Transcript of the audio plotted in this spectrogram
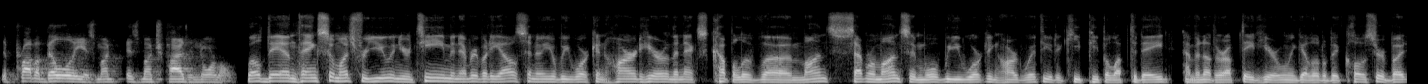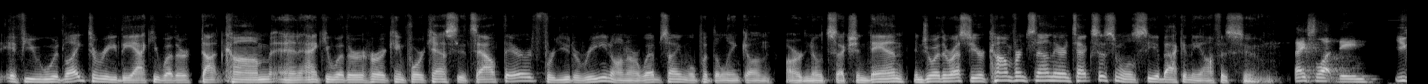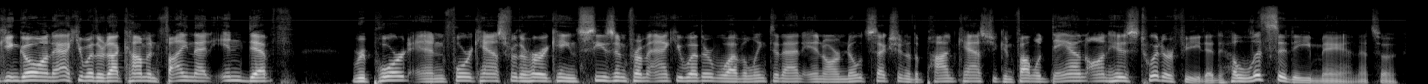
the probability is much is much higher than normal. Well, Dan, thanks so much for you and your team and everybody else. I know you'll be working hard here in the next couple of uh, months, several months, and we'll be working hard with you to keep people up to date. Have another update here when we get a little bit closer. But if you would like to read the AccuWeather.com and AccuWeather hurricane forecast, it's out there for you to read on our website. We'll put the link on our notes section. Dan, enjoy the rest of your conference down there in Texas, and we'll see you back in the office soon. Thanks a lot, Dean. You can go on to AccuWeather.com and find that in depth report and forecast for the hurricane season from AccuWeather. We'll have a link to that in our notes section of the podcast. You can follow Dan on his Twitter feed at Helicity Man. That's a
